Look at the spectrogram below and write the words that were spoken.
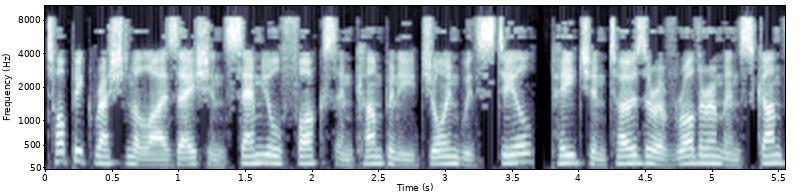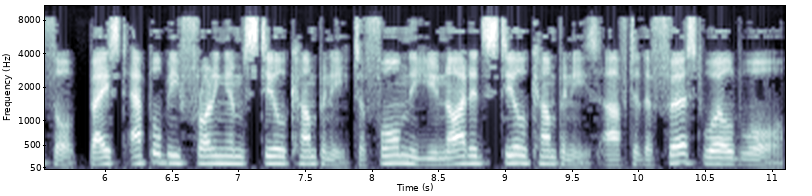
Topic rationalization Samuel Fox and Company joined with Steel, Peech and Tozer of Rotherham and Scunthorpe-based Appleby Frodingham Steel Company to form the United Steel Companies after the First World War.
